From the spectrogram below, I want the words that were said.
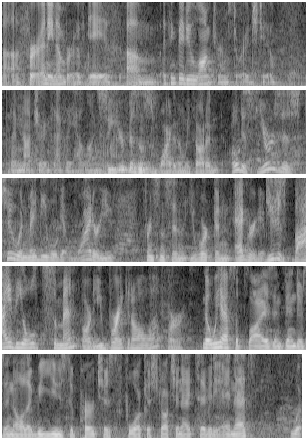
uh, for any number of days. Um, I think they do long term storage too, but I'm not sure exactly how long. that So your business is wider than we thought, and Otis, yours is too, and maybe will get wider. You, for instance, in, you work in aggregate. Do you just buy the old cement, or do you break it all up, or? No, we have suppliers and vendors and all that we use to purchase for construction activity, and that's what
